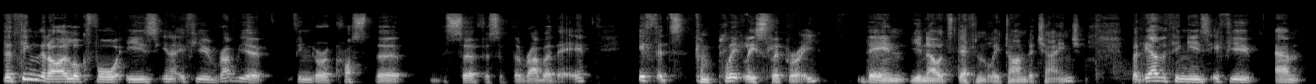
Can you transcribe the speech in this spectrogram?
The thing that I look for is, you know, if you rub your finger across the, the surface of the rubber there, if it's completely slippery, then you know it's definitely time to change. But the other thing is, if you um,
